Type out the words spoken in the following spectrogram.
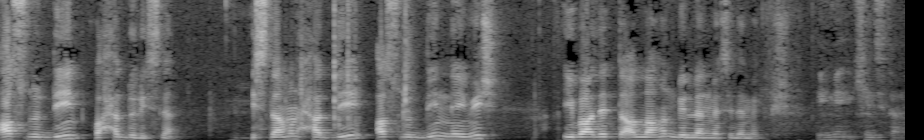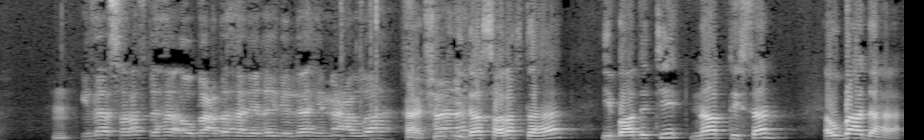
Asluddin ve haddül İslam. İslam'ın haddi, asluddin neymiş? İbadette Allah'ın birlenmesi demekmiş. İni ikinci taraf. Hı. İza saraftaha ev ba'daha li gayrillahi ma'allah He, şimdi subhanahu idâ saraftaha ibadeti ne yaptıysan ev ba'daha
